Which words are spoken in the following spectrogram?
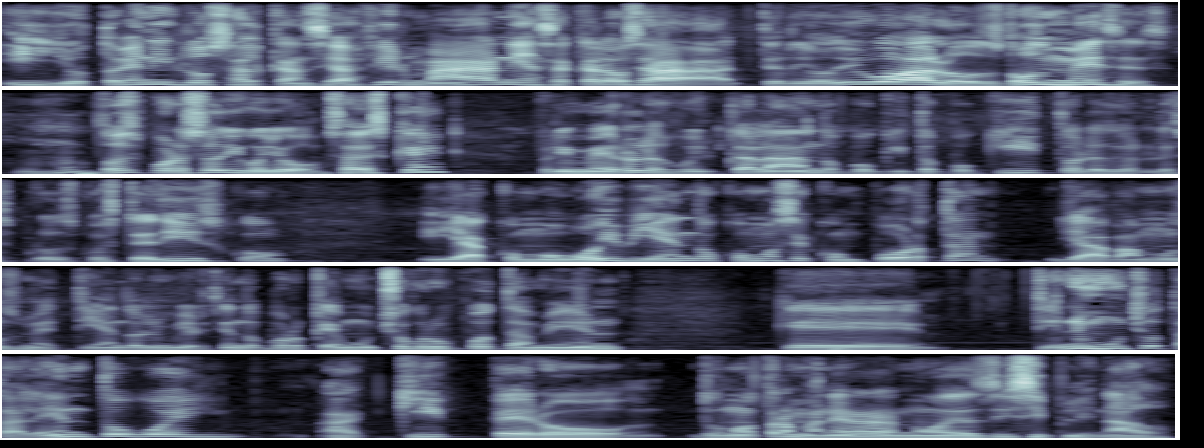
y yo todavía ni los alcancé a firmar ni a sacarlos, o sea, te lo digo a los dos meses. Entonces por eso digo yo, ¿sabes qué? Primero les voy a ir calando poquito a poquito, les, les produzco este disco y ya como voy viendo cómo se comportan, ya vamos metiéndolo, invirtiendo, porque hay mucho grupo también que tiene mucho talento, güey, aquí, pero de una u otra manera no es disciplinado.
